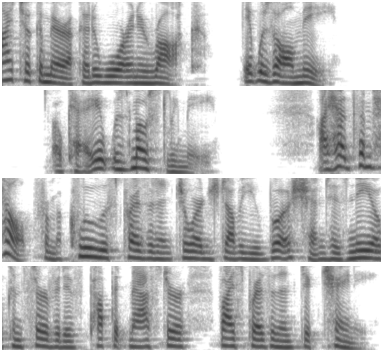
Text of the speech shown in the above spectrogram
I took America to war in Iraq. It was all me. Okay, it was mostly me. I had some help from a clueless President George W. Bush and his neoconservative puppet master, Vice President Dick Cheney.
